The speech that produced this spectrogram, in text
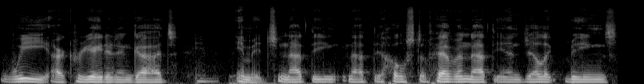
We are created in God's image, not the not the host of heaven, not the angelic beings.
